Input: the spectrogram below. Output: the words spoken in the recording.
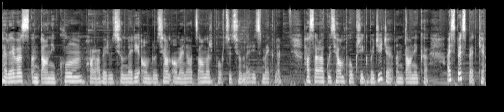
թերևս ընտանիքում հարաբերությունների ամրության ամենածանր փորձություններից մեկն է։ Հասարակության փոքրիկ բջիջը ընտանիքը այսպես պետք է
